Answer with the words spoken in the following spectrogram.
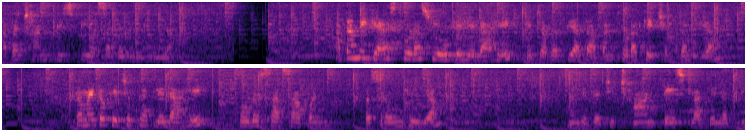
आता छान क्रिस्पी असा करून घेऊया. आता मी गॅस थोडा स्लो केलेला आहे. ह्याच्यावरती आता आपण थोडा केचप घालूया. टोमॅटो केचप घातलेला आहे. थोडंसं असं आपण पसरवून घेऊया. म्हणजे त्याची छान टेस्ट लागेल अगदी.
